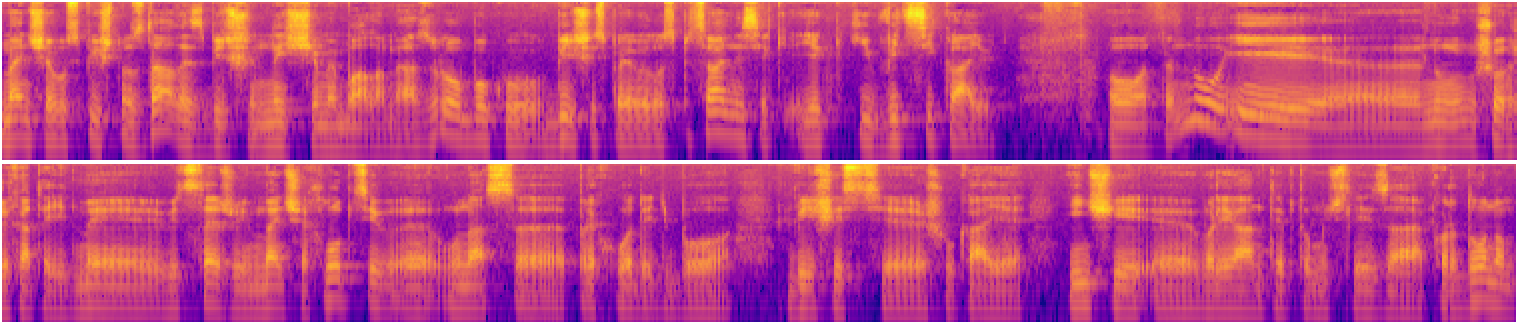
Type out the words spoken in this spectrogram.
менше успішно здали з більш нижчими балами, а з другого боку більшість появило спеціальність, які- відсікають. От. Ну і е, ну, що гріха таїть, ми відстежуємо менше хлопців е, у нас е, приходить, бо більшість шукає інші е, варіанти, в тому числі за кордоном.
